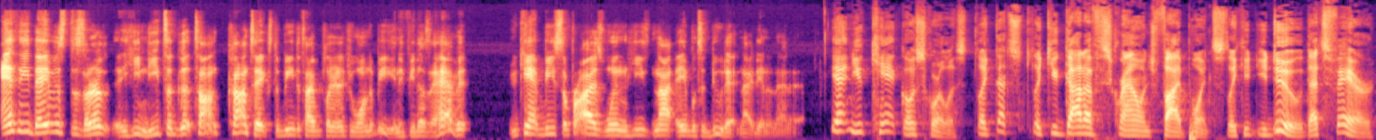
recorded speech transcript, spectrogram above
Anthony Davis deserves he needs a good context to be the type of player that you want to be. And if he doesn't have it, you can't be surprised when he's not able to do that night in and night out. Yeah, and you can't go scoreless. Like that's like you gotta scrounge five points. Like you, you do. That's fair.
